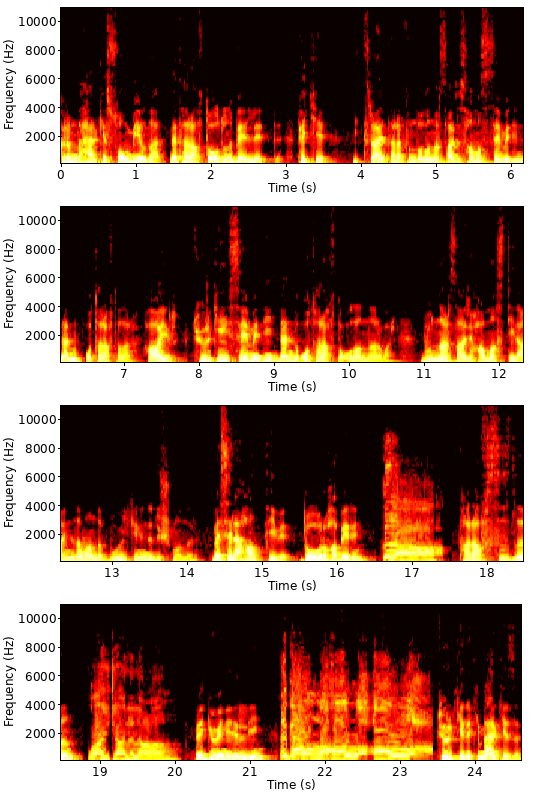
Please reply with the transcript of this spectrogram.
Bu soykırımda herkes son bir yılda ne tarafta olduğunu belli etti. Peki İsrail tarafında olanlar sadece Hamas'ı sevmediğinden mi o taraftalar? Hayır. Türkiye'yi sevmediğinden de o tarafta olanlar var. Bunlar sadece Hamas değil aynı zamanda bu ülkenin de düşmanları. Mesela Halk TV doğru haberin, Ya tarafsızlığın vay canına. ve güvenilirliğin Allah Allah Allah. Türkiye'deki merkezi.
